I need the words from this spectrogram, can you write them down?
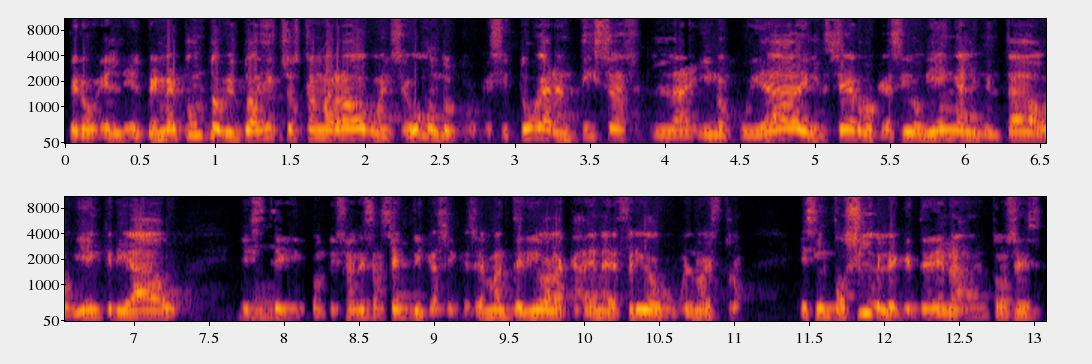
pero el, el, primer punto que tú has dicho está amarrado con el segundo, porque si tú garantizas la inocuidad del cerdo que ha sido bien alimentado, bien criado, este, en condiciones asépticas y que se ha mantenido la cadena de frío como el nuestro, es imposible que te dé nada. Entonces,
